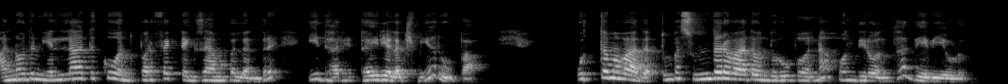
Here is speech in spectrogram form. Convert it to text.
ಅನ್ನೋದನ್ನ ಎಲ್ಲದಕ್ಕೂ ಒಂದು ಪರ್ಫೆಕ್ಟ್ ಎಕ್ಸಾಂಪಲ್ ಅಂದ್ರೆ ಈ ಧೈರ್ಯ ಲಕ್ಷ್ಮಿಯ ರೂಪ. ಉತ್ತಮವಾದ, ತುಂಬಾ ಸುಂದರವಾದ ಒಂದು ರೂಪವನ್ನ ಹೊಂದಿರುವಂತಹ ದೇವಿಯವಳು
